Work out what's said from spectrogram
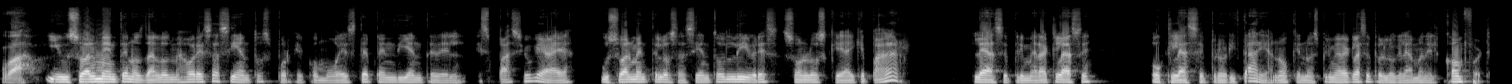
Wow. Y usualmente nos dan los mejores asientos porque como es dependiente del espacio que haya, usualmente los asientos libres son los que hay que pagar. Le hace primera clase o clase prioritaria, ¿no? Que no es primera clase, pero es lo que le llaman el comfort.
